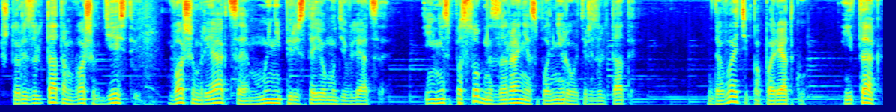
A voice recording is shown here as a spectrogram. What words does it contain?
что результатом ваших действий, вашим реакциям мы не перестаем удивляться и не способны заранее спланировать результаты. Давайте по порядку. Итак,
